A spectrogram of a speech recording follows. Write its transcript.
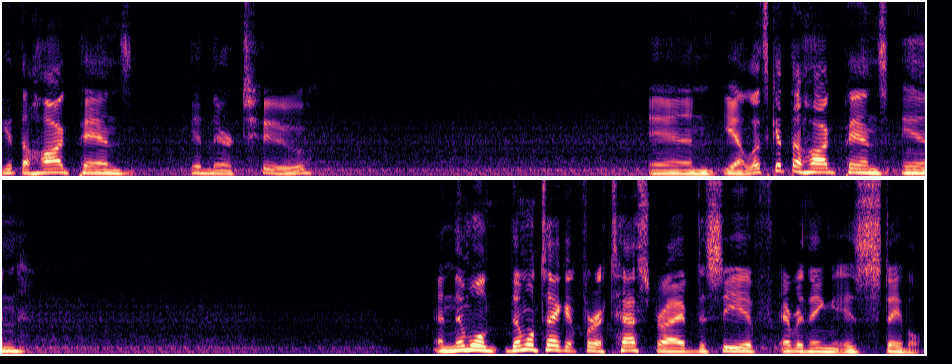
get the hog pens in there too. And yeah, let's get the hog pens in. And then we'll then we'll take it for a test drive to see if everything is stable.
